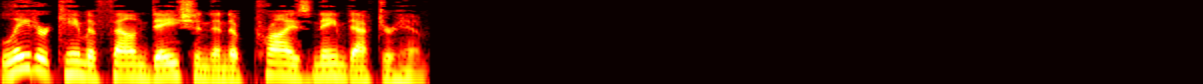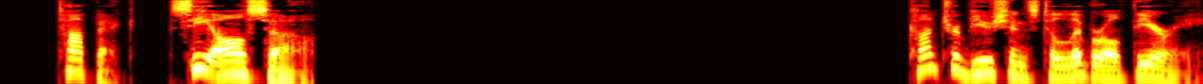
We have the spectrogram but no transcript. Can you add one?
Later came a foundation and a prize named after him. See also Contributions to liberal theory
